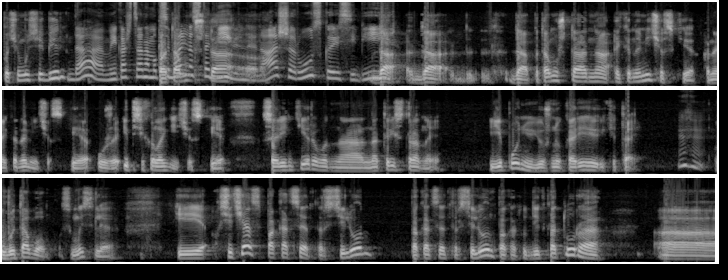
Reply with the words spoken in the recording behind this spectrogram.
Почему Сибирь? Да, мне кажется, она максимально потому стабильная. Что... Наша русская Сибирь. Да, да, да, потому что она экономически, она экономически уже и психологически сориентирована на три страны. Японию, Южную Корею и Китай. Угу. В бытовом смысле. И сейчас, пока центр силен, пока центр силен, пока тут диктатура, а,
